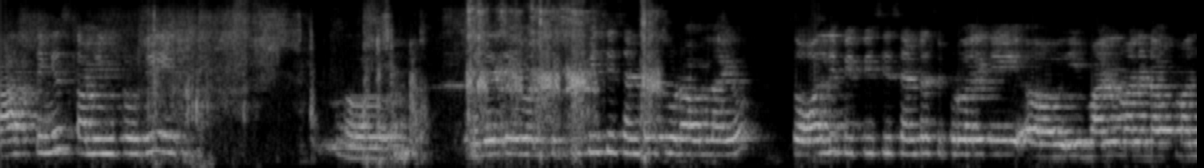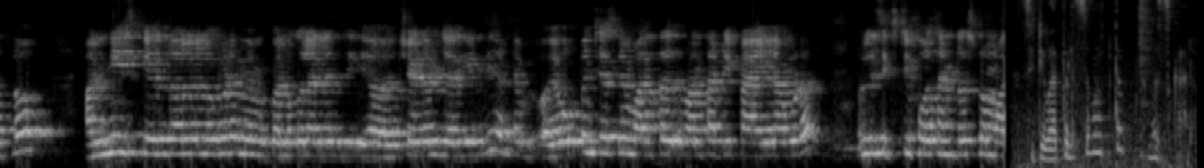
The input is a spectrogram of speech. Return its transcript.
last thing is coming to the ఏదైతే మనకి పీపీసీ సెంటర్స్ కూడా ఉన్నాయో so all the PPC centres ఇప్పుడు వరకు ఈ వన్ వన్ అండ్ హాఫ్ మంత్లో అన్ని కేంద్రాలలో కూడా మేము కొనుగోలు అనేది చేయడం జరిగింది. అంటే ఓపెన్ చేసిన వన్ వన్ థర్టీ ఫైవ్ అయినా కూడా only sixty four centres city సమాప్తం. నమస్కారం.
